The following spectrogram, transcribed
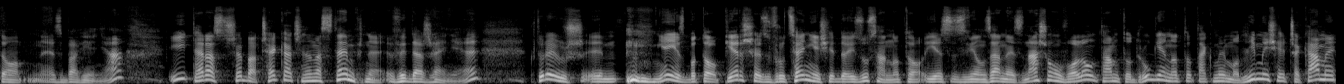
do e, zbawienia. I teraz trzeba czekać na następne wydarzenie, które już nie jest, bo to pierwsze zwrócenie się do Jezusa, no to jest związane z naszą wolą, tamto drugie, no to tak my modlimy się, czekamy,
